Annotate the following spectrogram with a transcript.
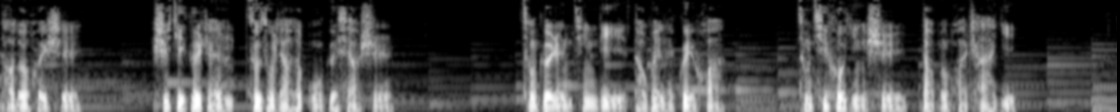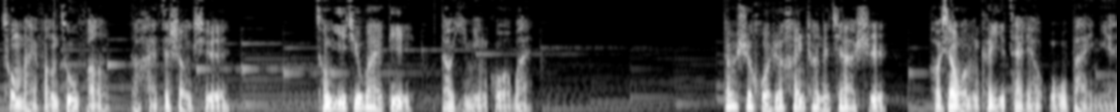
讨论会时，十几个人足足聊了五个小时，从个人经历到未来规划，从气候饮食到文化差异，从买房租房到孩子上学，从移居外地到移民国外。当时火热酣畅的架势，好像我们可以再聊五百年。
